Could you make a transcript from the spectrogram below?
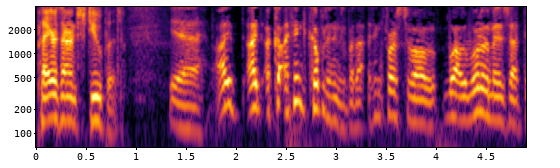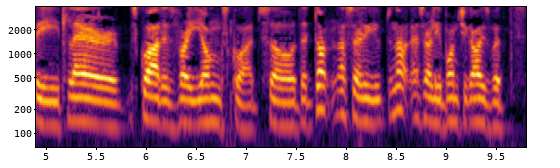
players aren't stupid. Yeah, I, I, I think a couple of things about that. I think first of all, well, one of them is that the Clare squad is a very young squad, so they don't necessarily they're not necessarily a bunch of guys with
